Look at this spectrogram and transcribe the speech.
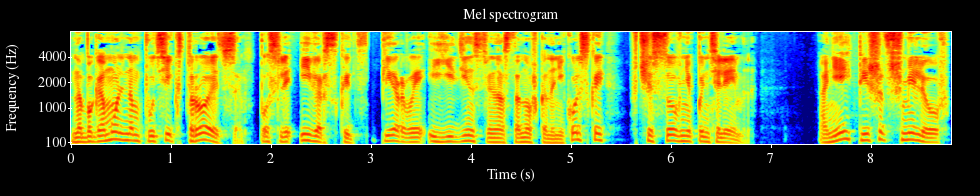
На богомольном пути к Троице, после Иверской первая и единственная остановка на Никольской, в часовне Пантелеймона. О ней пишет Шмелев.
